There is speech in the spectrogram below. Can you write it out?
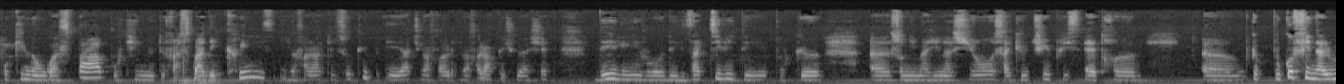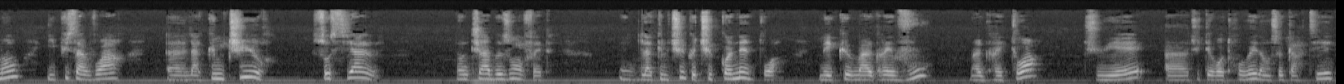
pour qu'il n'angoisse pas, pour qu'il ne te fasse pas des crises, il va falloir qu'il s'occupe. Et là, tu vas falloir, il va falloir que tu achètes des livres, des activités pour que euh, son imagination, sa culture puisse être... Euh, euh, que, pour que finalement, il puisse avoir la culture sociale dont tu as besoin en fait. La culture que tu connais toi. Mais que malgré vous, malgré toi, tu es, tu t'es retrouvé dans ce quartier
